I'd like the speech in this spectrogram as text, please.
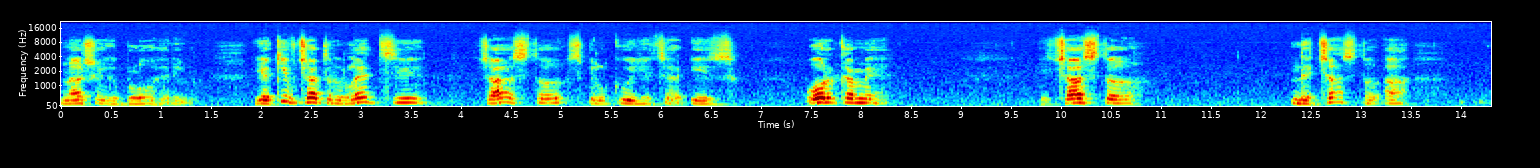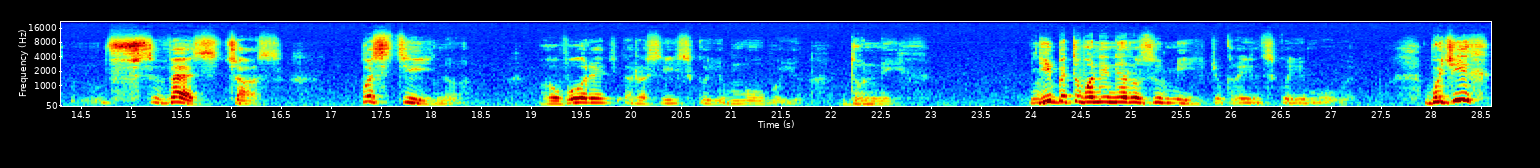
наших блогерів, які в чат-рулетці часто спілкуються із орками і часто, не часто, а весь час постійно говорять російською мовою до них. Нібито вони не розуміють української мови. Бо їх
